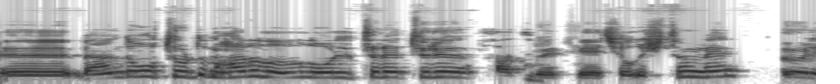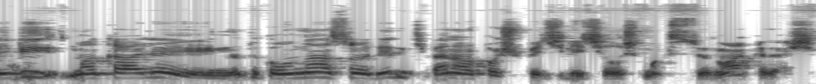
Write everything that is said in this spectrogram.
E, ben de oturdum harıl harıl o literatürü hatırlatmaya çalıştım ve öyle bir makale yayınladık. Ondan sonra dedim ki ben Avrupa şüpheciliği çalışmak istiyorum arkadaş.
